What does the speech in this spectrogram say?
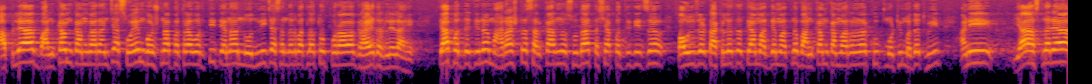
आपल्या बांधकाम कामगारांच्या स्वयंघोषणापत्रावरती त्यांना नोंदणीच्या संदर्भातला तो पुरावा ग्राह्य धरलेला आहे. त्या पद्धतीनं महाराष्ट्र सरकारनं सुद्धा तशा पद्धतीचं पाऊल जर टाकलं तर त्या माध्यमातून बांधकाम कामगारांना खूप मोठी मदत होईल. आणि या असणाऱ्या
